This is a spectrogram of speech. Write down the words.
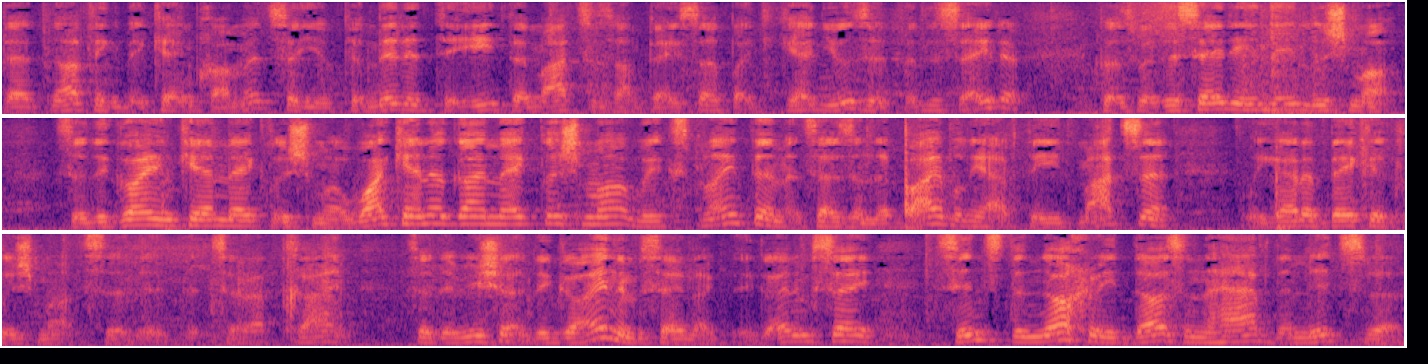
that nothing became chametz, so you're permitted to eat the matzahs on Pesach, but you can't use it for the Seder, because for the Seder you need Lishma. So the Goyim can't make Lishma. Why can't a guy make Lishma? We explained to him, it says in the Bible you have to eat matzah, we got to bake it Lishma. So the, the so the Risha, the Goyim say like, the Goyim say, since the Nochri doesn't have the mitzvah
